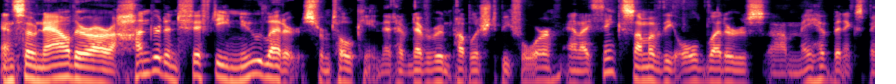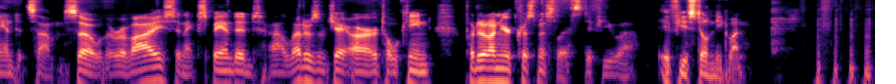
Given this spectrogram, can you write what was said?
And so now there are 150 new letters from Tolkien that have never been published before. And I think some of the old letters uh, may have been expanded some. So the revised and expanded uh, letters of J.R.R. Tolkien, put it on your Christmas list if you, uh, if you still need one.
